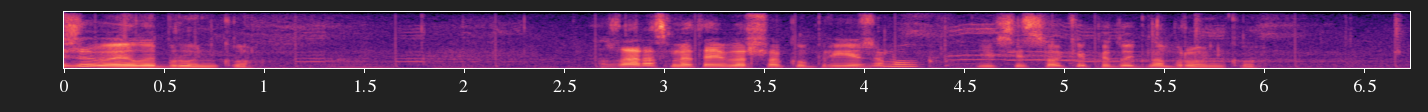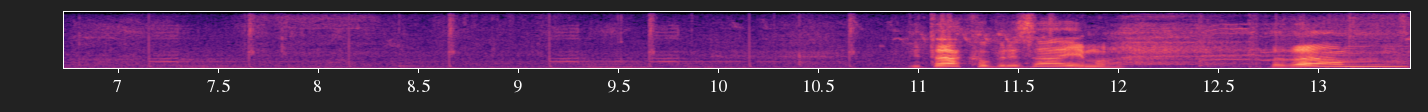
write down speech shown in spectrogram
живили бруньку. А зараз ми той вершок обріжемо і всі соки підуть на бруньку. І так обрізаємо. Та-дам!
